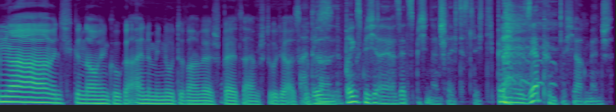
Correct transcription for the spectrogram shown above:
Na, wenn ich genau hingucke, eine Minute waren wir später im Studio als geplant. Das bringst mich, äh, setzt mich in ein schlechtes Licht. Ich bin ein sehr pünktlicher Mensch.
